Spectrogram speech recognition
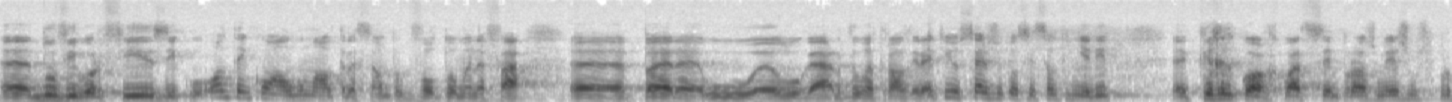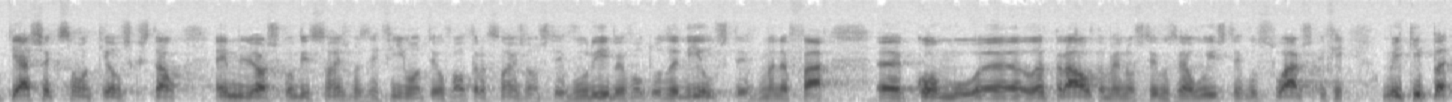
uh, do vigor físico. Ontem com alguma alteração, porque voltou Manafá uh, para o lugar de lateral direito. E o Sérgio Conceição tinha dito que recorre quase sempre aos mesmos porque acha que são aqueles que estão em melhores condições. Mas, enfim, ontem houve alterações. Não esteve Uribe, voltou Danilo. Esteve Manafá como lateral. Também não esteve o Zé Luís, esteve o Soares. Enfim, uma equipa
